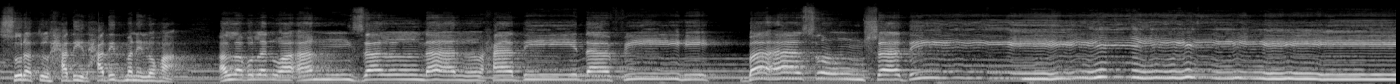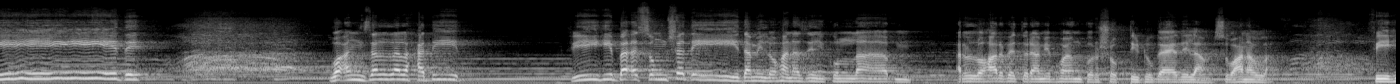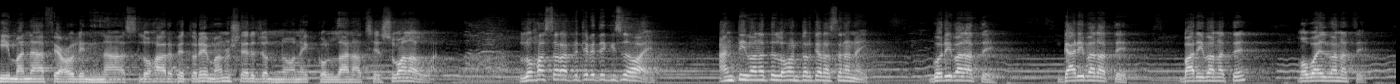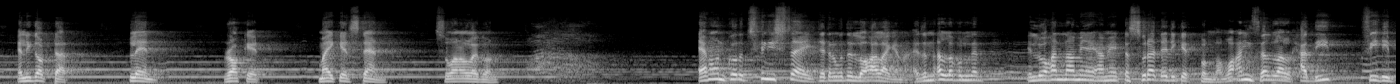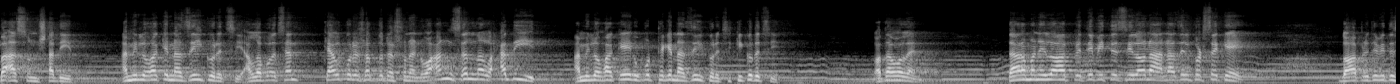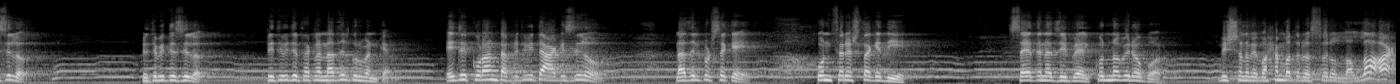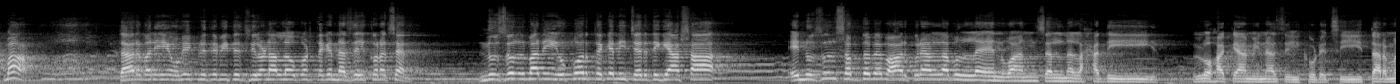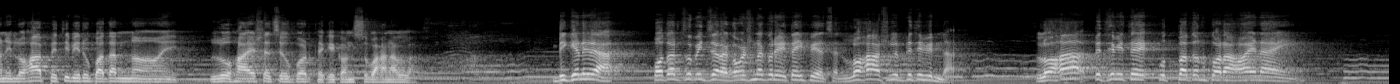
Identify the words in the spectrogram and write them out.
সুরাতুল হাদিদ। হাদিদ মানে লোহা। আল্লাহ বললেন, ওয়া আনজালনাল হাদিদা ফীহি বাসুন শাদীদ। ওয়া আনজালনাল হাদিদ ফিহি বাসুন শাদীদ। আমি লোহা নাজিল করলাম। আর লোহার ভেতরে আমি ভয়ঙ্কর শক্তি ঢুকায় দিলাম, সুবহানাল্লাহ। ফিহি মানাফিউল নাস লোহার ভেতরে মানুষের জন্য অনেক কল্যাণ আছে, সুবহানাল্লাহ। লোহা ছাড়া পৃথিবীতে কিছু হয়? আংটি বানাতে লোহার দরকার আছে না নাই? গড়ি বানাতে, গাড়ি বানাতে, বাড়ি বানাতে, মোবাইল বানাতে, হেলিকপ্টার, প্লেন, রকেট, মাইকের স্ট্যান্ড, সুবহানাল্লাহ গণ এমন কোন জিনিস নাই যেটার মধ্যে লোহা লাগে না। এজন্য আল্লাহ বললেন, এই লোহার নামে আমি একটা সুরা ডেডিকেট করলাম আনসাল্লাল হাদিদ ফিহি বাসুন শাদিদ। আমি লোহাকে নাজিল করেছি। আল্লাহ বলেছেন, খেয়াল করে শব্দটা শোনেন। ও আনসাল্লাল হাদিদ আমি লোহাকে উপর থেকে নাজিল করেছি। কি করেছি? কথা বলেন। তার মানে লোহা পৃথিবীতে ছিল না। নাজিল করছে কে? লোহা পৃথিবীতে ছিল? পৃথিবীতে ছিল। পৃথিবীতে থাকলে নাজিল করবেন কেন? এই যে কোরআনটা পৃথিবীতে আগে ছিল, নাজিল করছে কে? কোন ফেরেশতাকে দিয়ে? সৈয়দনা জিব্রাইল, কোন নবীর ওপর? বিশ্বনবী মোহাম্মদ রসুল্লাহ আকবার। তার মানে এই অভিক পৃথিবীতে ছিল না, আল্লাহ উপর থেকে নাজিল করেছেন। নুজুল মানে উপর থেকে নিচের দিকে আসা। এই নুজুল শব্দ ব্যবহার করে আল্লাহ বললেন ওয়ান সালনাল হাদিদ, লোহাকে আমি নাজিল করেছি। তার মানে লোহা পৃথিবীর উপাদান নয়। লোহা এসেছে উপর থেকে কন, সুবহানাল্লাহ। বিজ্ঞানীরা পদার্থবিদ যারা গবেষণা করে এটাই পেয়েছেন। লোহা আসলে পৃথিবীর না। লোহা পৃথিবীতে উৎপাদন করা হয় নাই।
